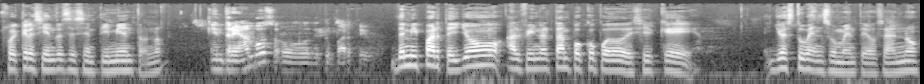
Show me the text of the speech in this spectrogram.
fue creciendo ese sentimiento, ¿no? ¿Entre ambos o de tu parte? De mi parte, yo al final tampoco puedo decir que yo estuve en su mente, o sea, no.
